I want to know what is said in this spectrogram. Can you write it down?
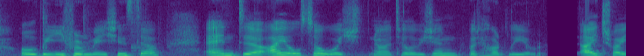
all the information stuff, and uh, I also watch uh, television, but hardly ever. I try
